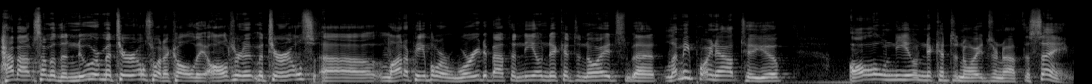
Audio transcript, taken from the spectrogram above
How about some of the newer materials, what I call the alternate materials? Uh, a lot of people are worried about the neonicotinoids, but let me point out to you, all neonicotinoids are not the same.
